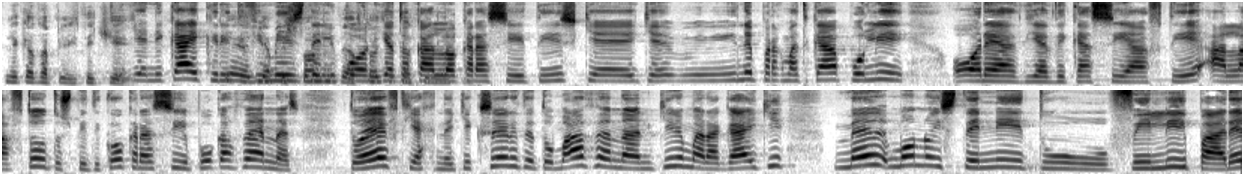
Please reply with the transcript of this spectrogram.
είναι καταπληκτική. Και γενικά η Κρήτη φημίζεται λοιπόν για το καλό κρασί της και, και είναι πραγματικά πολύ ωραία διαδικασία αυτή. Αλλά αυτό το σπιτικό κρασί που ο καθένας το έφτιαχνε και ξέρετε, το μάθαιναν κύριε Μαραγκάκη, με μόνο η στενή του φίλη, οι παρέ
